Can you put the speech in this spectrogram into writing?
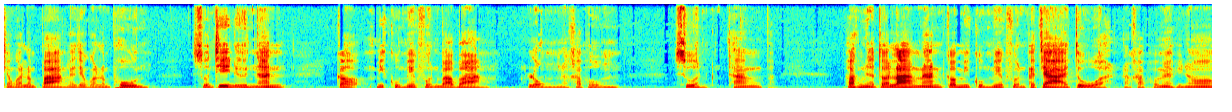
จังหวัดลำปางและจังหวัดลำพูน ส่วนที่อื่นๆนั้น ก็มีกลุ่มเมฆฝนเบาบางลงนะครับผม ส่วนทางภาคเหนือตอนล่างนั้น ก็มีกลุ่มเมฆฝนกระจายตัวนะครับพ่อแม่พี่น้อง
